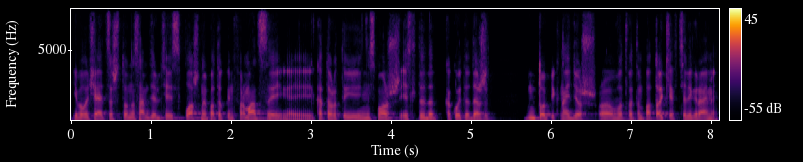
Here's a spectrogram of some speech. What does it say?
И получается, что на самом деле у тебя есть сплошной поток информации, э, который ты не сможешь, если ты какой-то даже топик найдешь э, вот в этом потоке в Телеграме,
